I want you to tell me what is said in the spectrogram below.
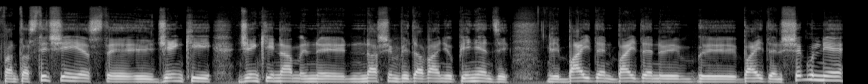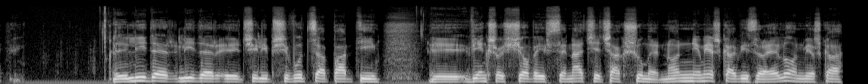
fantastycznie jest y, dzięki, dzięki nam, naszym wydawaniu pieniędzy. Biden, Biden, y, Biden, szczególnie lider, lider, czyli przywódca partii Y, większościowej w Senacie Chuck Schumer. No on nie mieszka w Izraelu, on mieszka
